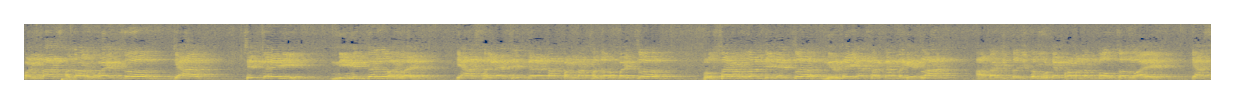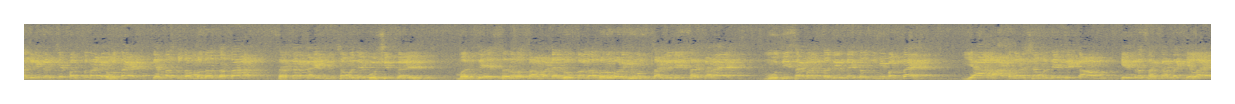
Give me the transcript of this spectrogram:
पन्नास हजार रुपयाचं ज्या शेतकऱ्यांनी नियमित कर्ज भरलंय. त्या सगळ्या शेतकऱ्यांना पन्नास हजार रुपयाचं प्रोत्साहन अनुदान देण्याचा निर्णय या सरकारनं घेतला. आता जिथं जिथं मोठ्या प्रमाणात पाऊस चालू आहे त्या सगळीकडचे पंचनामे होत आहेत. त्यांना सुद्धा मदत आता सरकार काही दिवसामध्ये घोषित करेल. म्हणजे सर्वसामान्य लोकांना बरोबर घेऊन चाललेले सरकार आहे. मोदी साहेबांचा निर्णय तर तुम्ही बघताय. या आठ वर्षामध्ये जे काम केंद्र सरकारनं केलंय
